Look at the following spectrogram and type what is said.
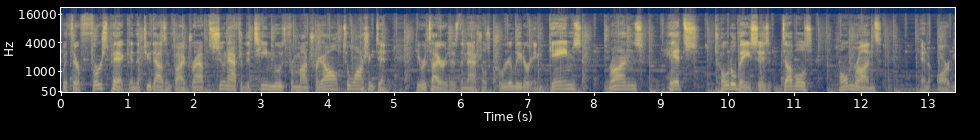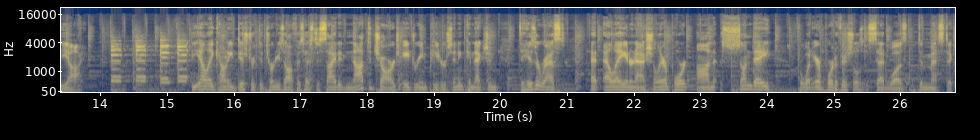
with their first pick in the 2005 draft soon after the team moved from Montreal to Washington. He retires as the Nationals' career leader in games, runs, hits, total bases, doubles, home runs, and RBI. The LA County District Attorney's Office has decided not to charge Adrian Peterson in connection to his arrest at LA International Airport on Sunday for what airport officials said was domestic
